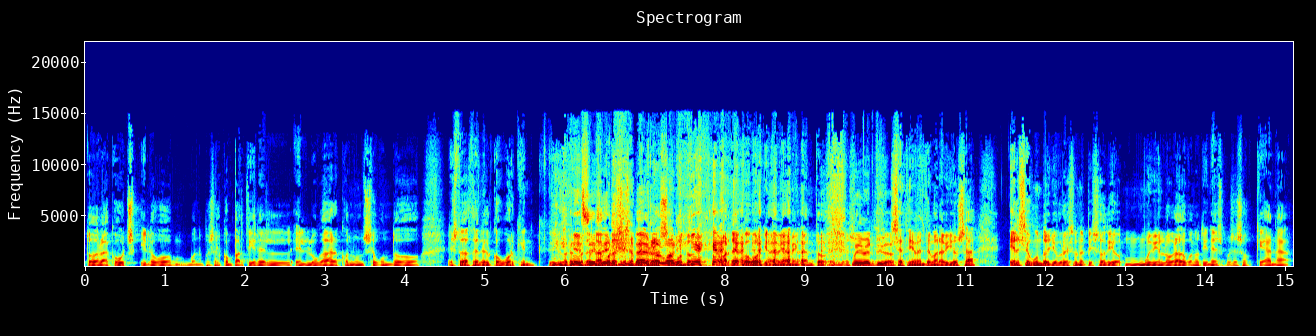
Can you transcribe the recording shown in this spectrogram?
toda la coach y luego, bueno, pues el compartir el, el lugar con un segundo. Esto de hacer el coworking, que yo recuerdo, Sí, no me sí. acuerdo si es el primero o el segundo. La parte de coworking también me encantó. Es, es Muy divertido. Sencillamente maravillosa. El segundo, yo creo que es un episodio muy bien logrado cuando tienes, pues eso, que Ana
